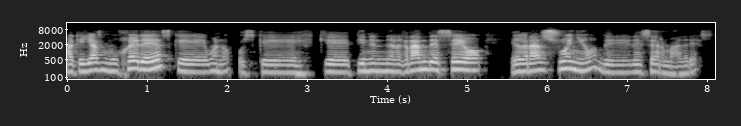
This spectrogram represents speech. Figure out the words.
Aquellas mujeres que, bueno, pues que, tienen el gran deseo, el gran sueño de ser madres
